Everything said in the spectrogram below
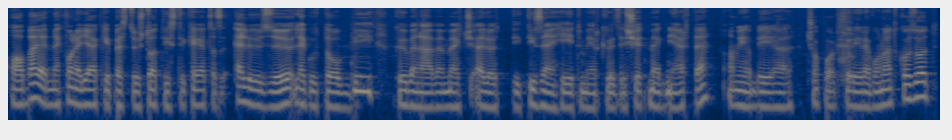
A Bayernnek van egy elképesztő statisztikáját, az előző, legutóbbi Köbenhaven meccs előtti 17 mérkőzését megnyerte, ami a BL csoportkörére vonatkozott,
